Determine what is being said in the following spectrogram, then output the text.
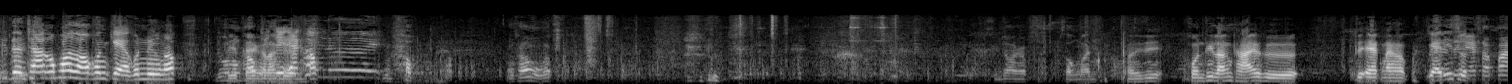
ที่เดินช้าก็เพราะรอคนแก่คนหนึ่งครับ ดูรองเท้ากำลังเจ๊แอดครับเลยรองเท้ารองเท้าผมครับสุดย อดครับสองวันตอนนี้ที่คนที่ล้างท้ายก็คือเจ๊แอกนะครับแก่ที่สุดแอคครับป้า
